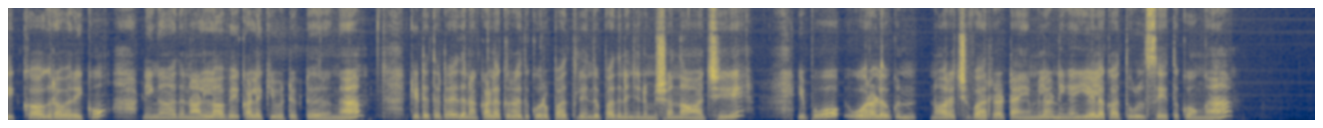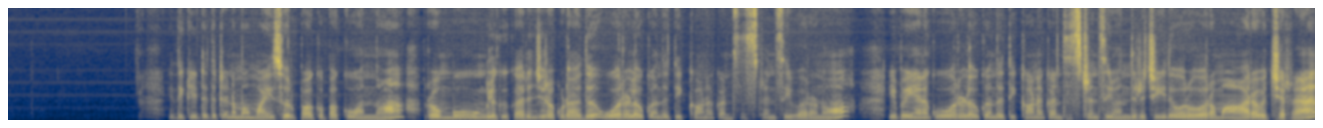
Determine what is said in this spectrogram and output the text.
திக்காகிற வரைக்கும் நீங்கள் அதை நல்லாவே கலக்கி விட்டுக்கிட்டு இருங்க. கிட்டத்தட்ட இதை நான் கலக்கிறதுக்கு ஒரு பத்துலேருந்து பதினஞ்சு நிமிஷம் தான் ஆச்சு. இப்போது ஓரளவுக்கு நுரைச்சி வர்ற டைமில் நீங்கள் ஏலக்காய் தூள் சேர்த்துக்கோங்க. இது கிட்டத்தட்ட நம்ம மைசூர் பாக்கு பக்குவம் தான். ரொம்பவும் உங்களுக்கு கரிஞ்சிடக்கூடாது. ஓரளவுக்கு அந்த திக்கான கன்சிஸ்டன்சி வரணும். இப்போ எனக்கு ஓரளவுக்கு அந்த திக்கான கன்சிஸ்டன்சி வந்துடுச்சு. இது ஒரு ஓரமாக ஆற வச்சிடுறேன்.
